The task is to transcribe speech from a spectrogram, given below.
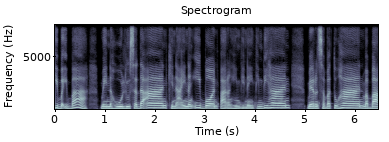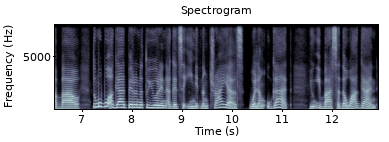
iba-iba. May nahulo sa daan, kinain ng ibon, parang hindi naintindihan. Meron sa batuhan, mababaw. Tumubo agad pero natuyo rin agad sa init ng trials. Walang ugat. Yung iba sa dawagan,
